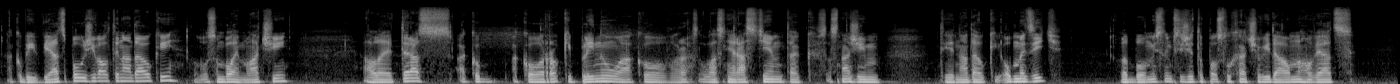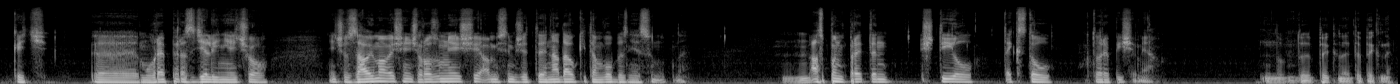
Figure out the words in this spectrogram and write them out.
akoby viac používal tie nadávky, lebo som bol aj mladší. Ale teraz, ako, ako roky plynú a ako vlastne rastiem, tak sa snažím tie nadávky obmedziť, lebo myslím si, že to poslucháčovi dá o mnoho viac, keď e, mu reper zdeli niečo, niečo zaujímavejšie, niečo rozumnejšie a myslím, že tie nadávky tam vôbec nie sú nutné. Mm-hmm. Aspoň pre ten štýl textov, ktoré píšem ja. No to je pekné, to je pekné.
